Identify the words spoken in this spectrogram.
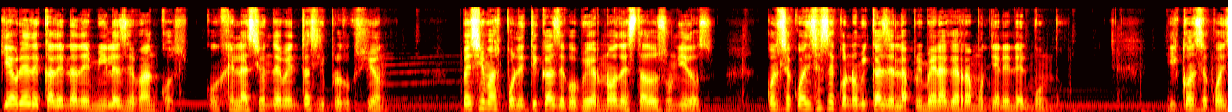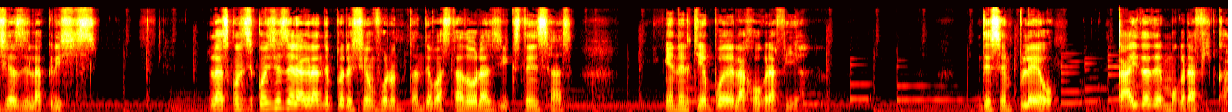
quiebre de cadena de miles de bancos, congelación de ventas y producción, pésimas políticas de gobierno de Estados Unidos, consecuencias económicas de la Primera Guerra Mundial en el mundo y consecuencias de la crisis. Las consecuencias de la Gran Depresión fueron tan devastadoras y extensas en el tiempo de la geografía. Desempleo, caída demográfica,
